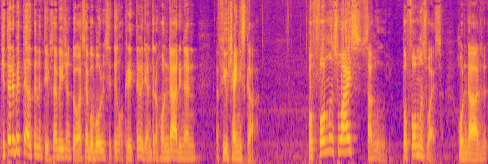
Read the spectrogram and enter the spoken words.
Kita ada better alternatif. Saya bagi contoh, saya baru-baru saya tengok kereta di antara Honda dengan a few Chinese car. Performance wise sama je. Performance wise Honda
